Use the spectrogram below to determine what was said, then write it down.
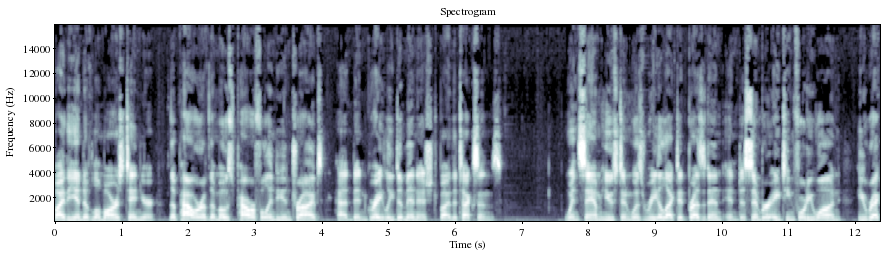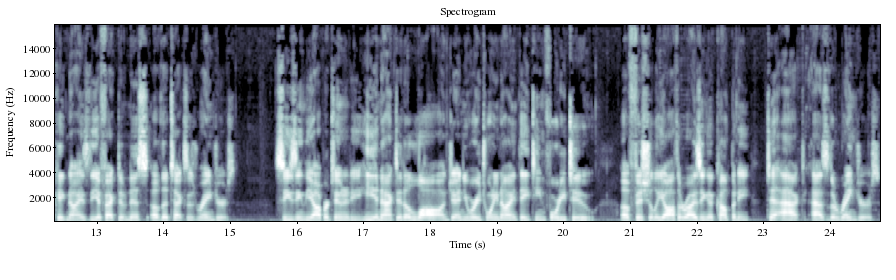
By the end of Lamar's tenure, the power of the most powerful Indian tribes had been greatly diminished by the Texans. When Sam Houston was re-elected president in December 1841, he recognized the effectiveness of the Texas Rangers. Seizing the opportunity, he enacted a law on January 29, 1842, officially authorizing a company to act as the Rangers.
